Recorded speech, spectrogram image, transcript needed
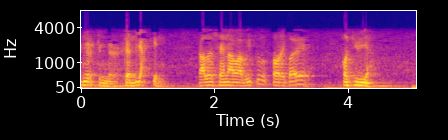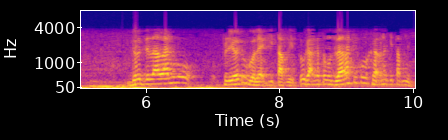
dengar-dengar dan yakin kalau Senawawi itu torekoy Qadiriyah. Do delalan ku beliau itu boleh kitab itu gak ketemu delalan sih kok gak ada kitab nih.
